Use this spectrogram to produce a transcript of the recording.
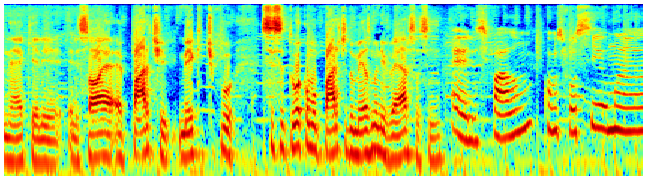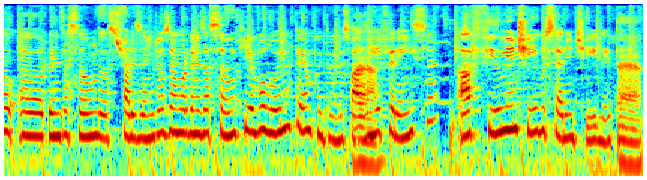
né? Que ele, ele só é, é parte, meio que tipo, se situa como parte do mesmo universo, assim. É, eles falam como se fosse uma organização das Charles Angels é uma organização que evolui no tempo, então eles fazem É. referência a filme antigo, série antiga e tal. É.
